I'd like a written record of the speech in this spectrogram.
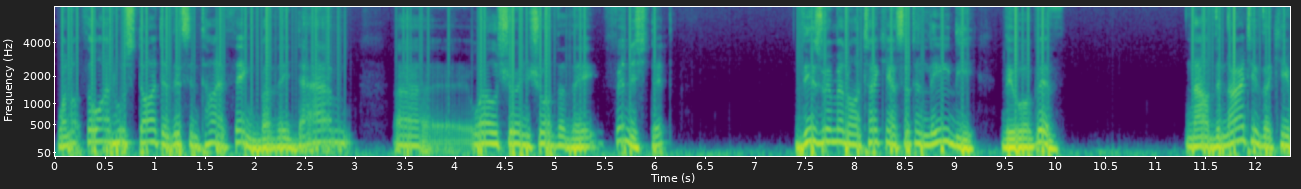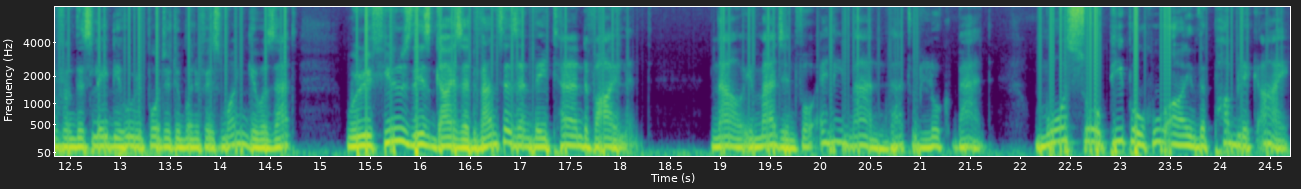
were not the one who started this entire thing, but they damn uh, well sure ensured that they finished it. These women are attacking a certain lady they were with. Now, the narrative that came from this lady who reported to Boniface Mwangi was that we refused these guys' advances and they turned violent. Now, imagine for any man that would look bad. More so, people who are in the public eye,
